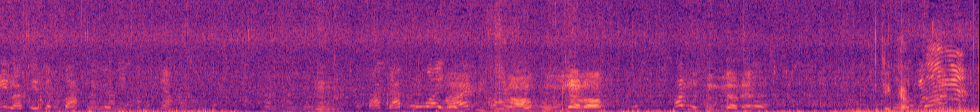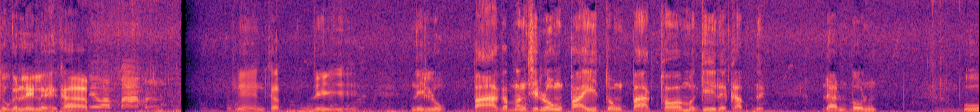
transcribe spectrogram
นี่แหละติดจากบักนี่แหละนี่เนี่ยค่ะหั่นไม้เนี่ยอืมปัดจับด้วยไว้พี่สูเหรอถึงอีกแล้วเหรอถ้าจะถึงอีกแล้วเนี่ยจริงครับดูกันเรื่อยๆครับไม่ว่าปลามันเห็นครับนี่นี่ลูกปลากำลังสิลงไปตรงปากทอเมื่อกี้นะครับนี่ด้านบนอู้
